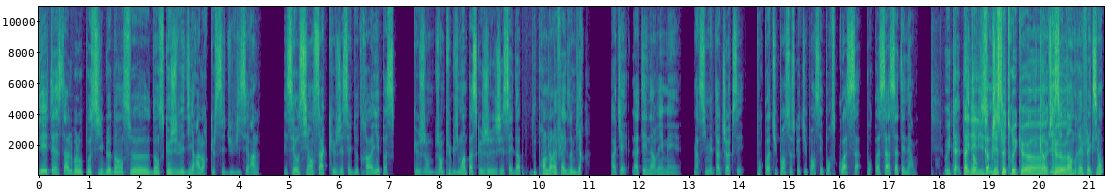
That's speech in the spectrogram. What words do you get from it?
détestable au possible dans ce, dans ce que je vais dire, alors que c'est du viscéral. Et c'est aussi en ça que j'essaye de travailler, parce que j'en publie moins, parce que je- j'essaye de, de prendre le réflexe de me dire Ok, là, t'es énervé, mais merci, méta de choc, c'est pourquoi tu penses ce que tu penses et pourquoi ça, pourquoi ça, ça t'énerve. Oui, t'analyses comme j'ai le truc euh, Et comme j'ai ce temps de réflexion,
